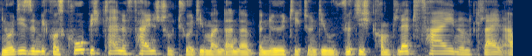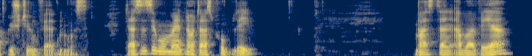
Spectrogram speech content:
Nur diese mikroskopisch kleine Feinstruktur, die man dann da benötigt und die wirklich komplett fein und klein abgestimmt werden muss. Das ist im Moment noch das Problem. Was dann aber wäre,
